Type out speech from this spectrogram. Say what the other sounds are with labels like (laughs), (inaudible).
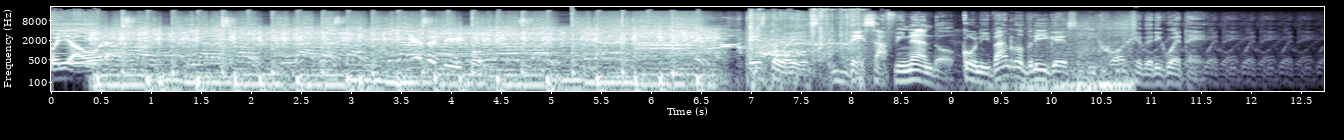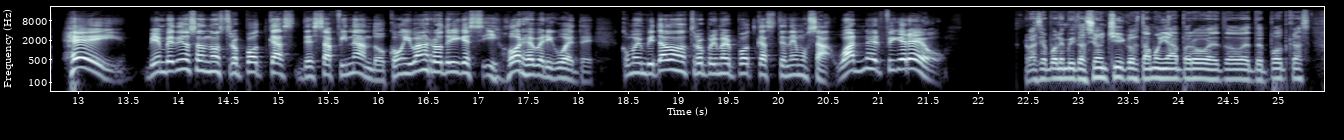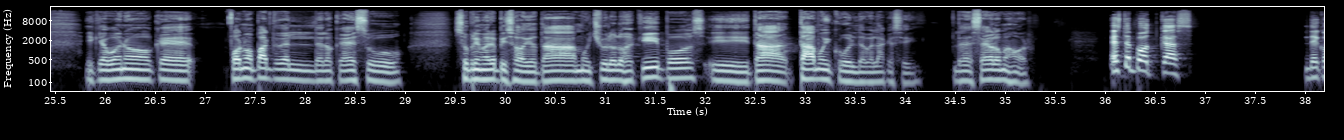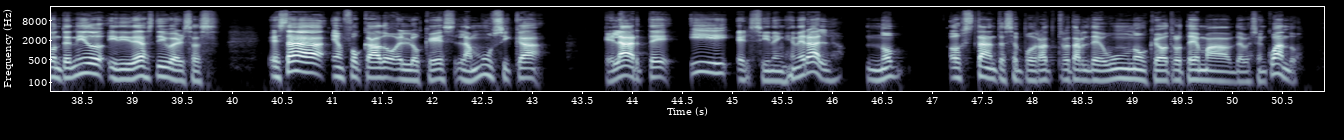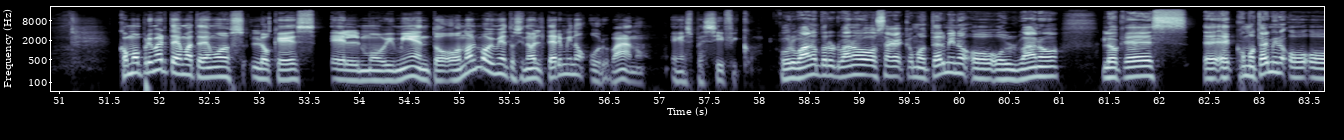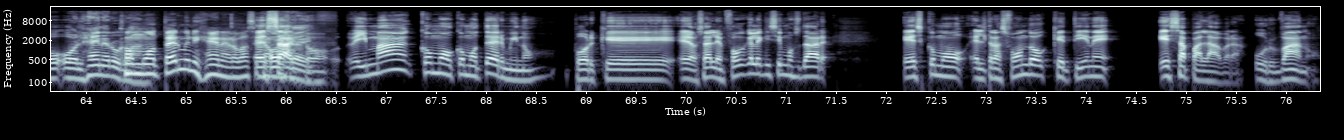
Oye, ahora. ¿Y ese tipo? Esto es Desafinando con Iván Rodríguez y Jorge Berigüete. Hey, bienvenidos a nuestro podcast Desafinando con Iván Rodríguez y Jorge Berigüete. Como invitado a nuestro primer podcast tenemos a Warner Figuereo. Gracias por la invitación, chicos. Estamos ya, pero de todo este podcast. Y qué bueno que forma parte del- de lo que es su, su primer episodio. Está muy chulo los equipos y está, está muy cool, de verdad que sí. Les deseo lo mejor. Este podcast de contenido y de ideas diversas está enfocado en lo que es la música, el arte y el cine en general. No obstante, se podrá tratar de uno que otro tema de vez en cuando. Como primer tema tenemos lo que es el movimiento, o no el movimiento, sino el término urbano en específico. Urbano, pero urbano, o sea, como término, o urbano, lo que es, eh, eh, como término, o, o- o el género urbano. Como término y género, básicamente. Exacto. Y más como, como término, porque, eh, o sea, el enfoque que le quisimos dar es como el trasfondo que tiene esa palabra, urbano.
